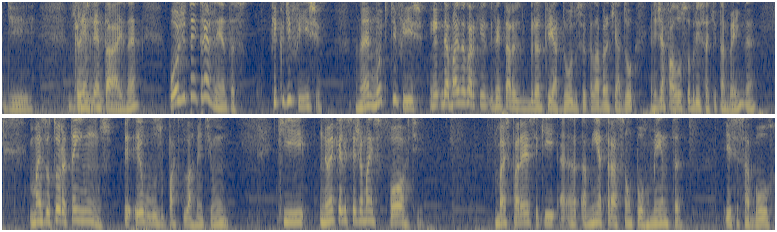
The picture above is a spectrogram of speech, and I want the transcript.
de, De cremes creme dentais, né? Hoje tem 300. Fica difícil, né? Muito difícil. E Ainda mais agora que inventaram branqueador, não sei o que lá, branqueador. A gente já falou sobre isso aqui também, né? Mas, doutora, tem uns, eu- eu uso particularmente um, que não é que ele seja mais forte, mas parece que a, a minha atração por menta, esse sabor,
